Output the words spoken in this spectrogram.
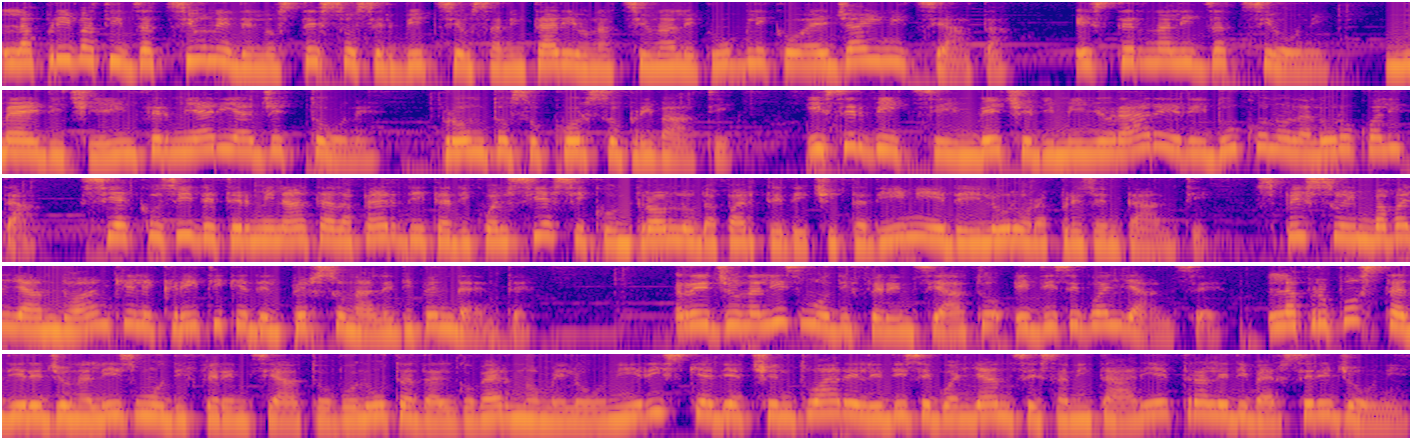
La privatizzazione dello stesso Servizio Sanitario Nazionale Pubblico è già iniziata. Esternalizzazioni, medici e infermieri a gettone, pronto soccorso privati. I servizi invece di migliorare riducono la loro qualità. Si è così determinata la perdita di qualsiasi controllo da parte dei cittadini e dei loro rappresentanti, spesso imbavagliando anche le critiche del personale dipendente. Regionalismo differenziato e diseguaglianze. La proposta di regionalismo differenziato voluta dal governo Meloni rischia di accentuare le diseguaglianze sanitarie tra le diverse regioni.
